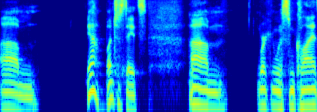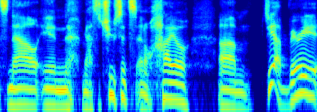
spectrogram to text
Um, yeah, a bunch of states. Um, working with some clients now in Massachusetts and Ohio. Um, so yeah, very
